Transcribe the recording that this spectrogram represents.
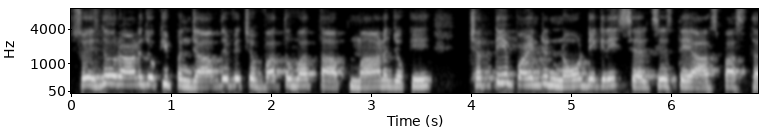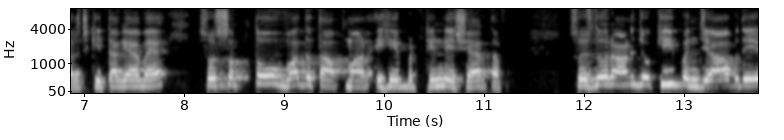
ਸੋ ਇਸ ਦੌਰਾਨ ਜੋ ਕਿ ਪੰਜਾਬ ਦੇ ਵਿੱਚ ਵੱਧ ਤੋਂ ਵੱਧ ਤਾਪਮਾਨ ਜੋ ਕਿ 36.9 ਡਿਗਰੀ ਸੈਲਸੀਅਸ ਦੇ ਆਸ-ਪਾਸ ਦਰਜ ਕੀਤਾ ਗਿਆ ਹੈ ਸੋ ਸਭ ਤੋਂ ਵੱਧ ਤਾਪਮਾਨ ਇਹ ਬਠਿੰਡੇ ਸ਼ਹਿਰ ਦਾ ਸੋ ਇਸ ਦੌਰਾਨ ਜੋ ਕਿ ਪੰਜਾਬ ਦੇ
